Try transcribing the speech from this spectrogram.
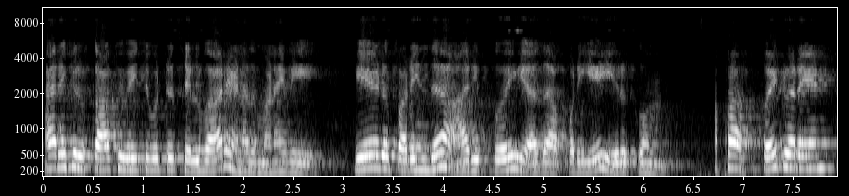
அருகில் காஃபி வைத்துவிட்டு செல்வார் எனது மனைவி. ஏடு படிந்து ஆறிப்போய் அது அப்படியே இருக்கும். அப்பா போயிட்டு வரேன்.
